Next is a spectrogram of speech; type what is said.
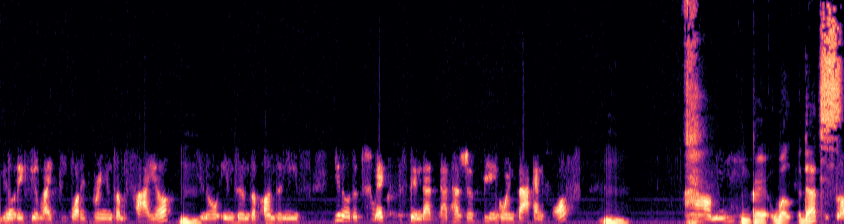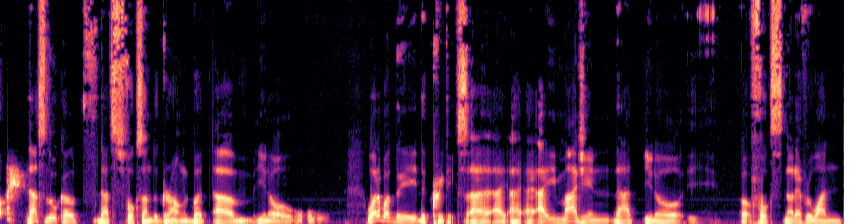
You know, they feel like people is bringing some fire. Mm-hmm. You know, in terms of underneath you know, the two existing that, that has just been going back and forth. Mm-hmm. Um, okay, well, that's so, that's local. That's folks on the ground. But um, you know, what about the the critics? Uh, I, I I imagine that you know, folks. Not everyone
